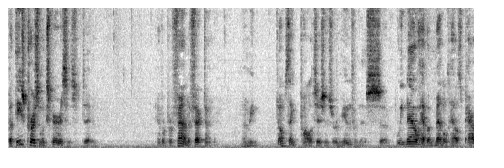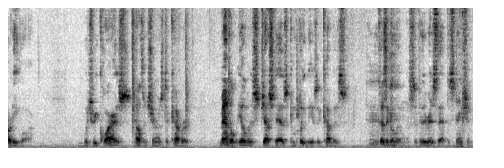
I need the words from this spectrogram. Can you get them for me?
But these personal experiences, David, have a profound effect on you. I mean, don't think politicians are immune from this. Uh, we now have a mental health parity law, which requires health insurance to cover mental illness just as completely as it covers physical illness, if there is that distinction.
